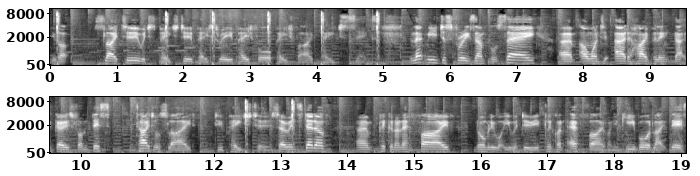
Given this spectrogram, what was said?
You've got slide 2 which is page 2, page 3, page 4, page 5, page 6. Let me just for example say um, I want to add a hyperlink that goes from this title slide to page 2. So instead of um, clicking on F5 normally what you would do you click on F5 on your keyboard like this.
